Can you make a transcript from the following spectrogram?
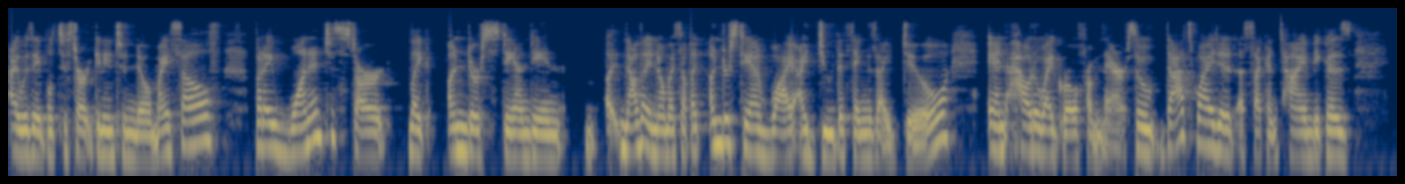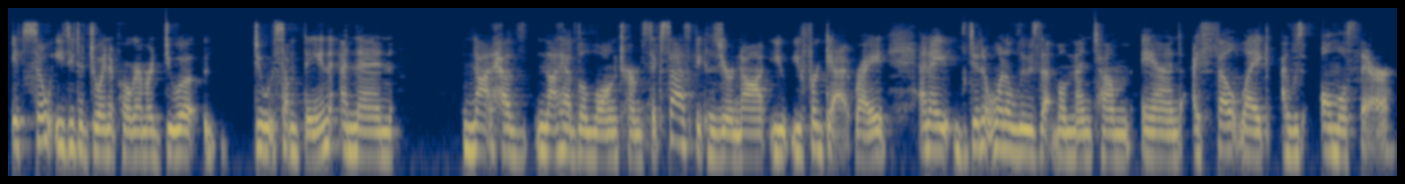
I was able to start getting to know myself, but I wanted to start like understanding uh, now that I know myself, like understand why I do the things I do and how do I grow from there. So that's why I did it a second time because it's so easy to join a program or do a, do something and then not have not have the long-term success because you're not you you forget right and i didn't want to lose that momentum and i felt like i was almost there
